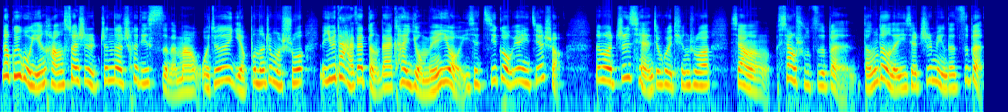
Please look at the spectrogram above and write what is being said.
那硅谷银行算是真的彻底死了吗？我觉得也不能这么说，因为他还在等待看有没有一些机构愿意接手。那么之前就会听说，像橡树资本等等的一些知名的资本，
